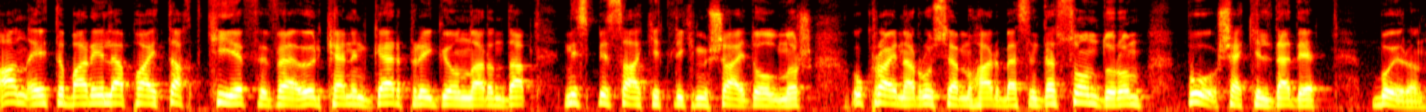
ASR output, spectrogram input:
An etibarilə paytaxt Kiyev və ölkənin qərb regionlarında nisbi sakitlik müşahidə olunur. Ukrayna-Rusiya müharibəsində son durum bu şəkildədir. Buyurun.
